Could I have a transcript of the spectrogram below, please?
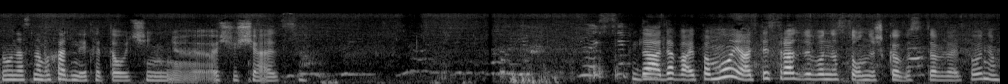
Но у нас на выходных это очень э, ощущается. Да, давай помою, а ты сразу его на солнышко выставляй, понял?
